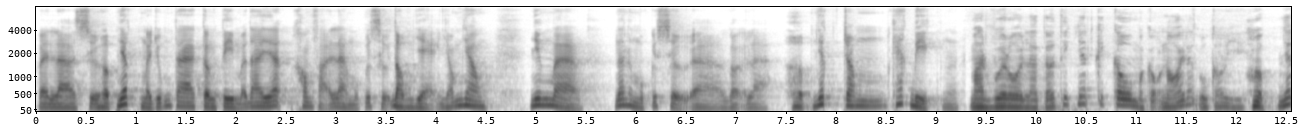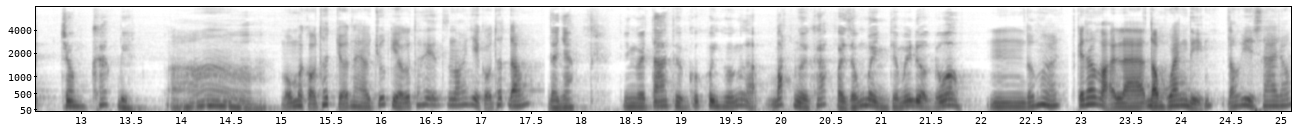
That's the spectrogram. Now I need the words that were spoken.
vậy là sự hợp nhất mà chúng ta cần tìm ở đây á không phải là một cái sự đồng dạng giống nhau, nhưng mà nó là một cái sự à, gọi là hợp nhất trong khác biệt. Mà vừa rồi là tớ thích nhất cái câu mà cậu nói đó. Ủa câu gì? Hợp nhất trong khác biệt. À, ủa mà cậu thích chỗ nào? Trước giờ có thấy nói gì cậu thích đâu? Đây nha. Thì người ta thường có khuynh hướng là bắt người khác phải giống mình thì mới được đúng không? Ừ, đúng rồi. Cái đó gọi là đồng quan điểm, đâu có gì sai đâu.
